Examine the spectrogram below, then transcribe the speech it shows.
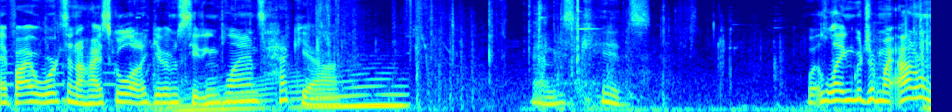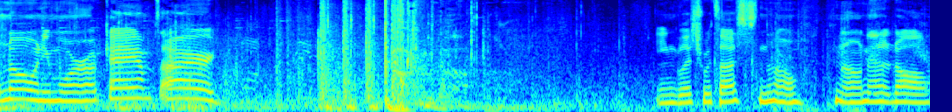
If I worked in a high school, I'd give him seating plans. Heck yeah. Man, these kids. What language am I? I don't know anymore, okay? I'm tired. English with us? No. No, not at all.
